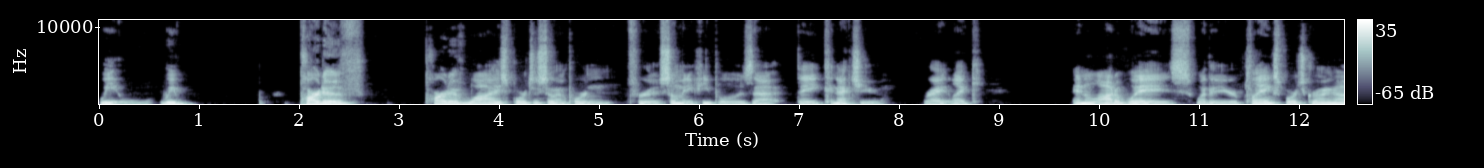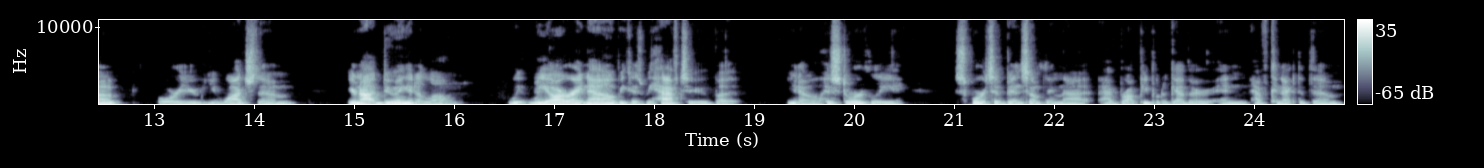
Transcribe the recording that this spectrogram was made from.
we we part of part of why sports are so important for so many people is that they connect you right like in a lot of ways whether you're playing sports growing up or you you watch them you're not doing it alone we we Mhm. are right now because we have to but you know historically sports have been something that have brought people together and have connected them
